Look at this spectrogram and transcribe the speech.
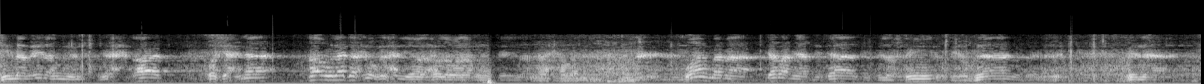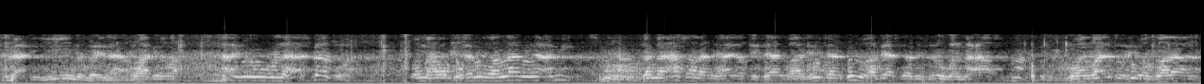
فيما بينهم من احقاد وشحناء هؤلاء دخلوا في الحل ولا حول ولا قوة إلا بالله. وأما ما جرى من القتال في فلسطين وفي لبنان بين البعثيين وبين الرافضة هذه امور لها أسبابها. وما ربك بظلام للعبيد فما حصل من هذا القتال وهذه الفتن كلها باسباب الذنوب والمعاصي. والغاية هي والضلال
